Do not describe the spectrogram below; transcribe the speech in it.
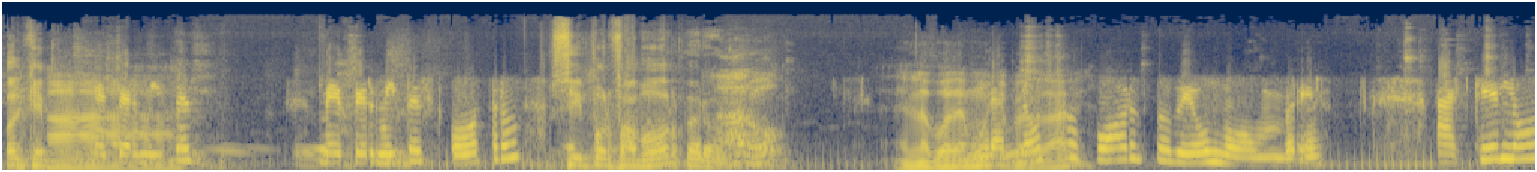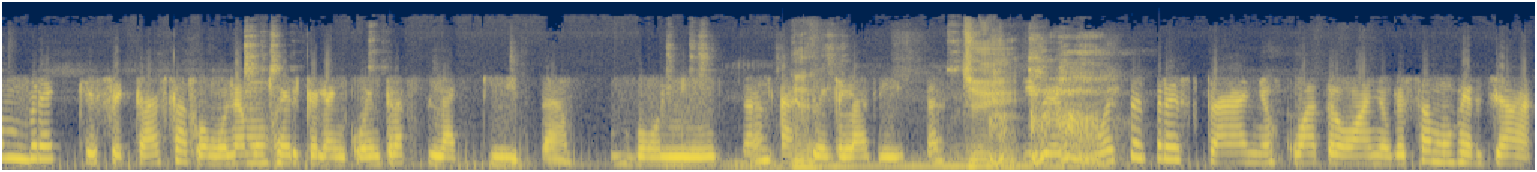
Porque- Ah. ¿Me permites ¿Me permites otro? Sí, por favor. Claro. Él no puede mucho, Mira, pero no dale. soporto de un hombre. Aquel hombre que se casa con una mujer que la encuentra flaquita, bonita, arregladita. Sí. Y después de tres años, cuatro años, que esa mujer ya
